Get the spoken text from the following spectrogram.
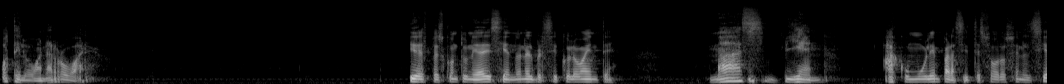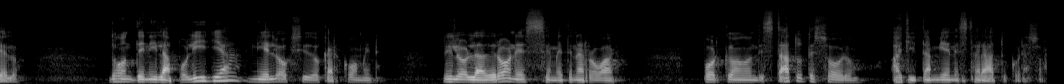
O te lo van a robar. Y después continúa diciendo en el versículo 20, más bien acumulen para sí tesoros en el cielo, donde ni la polilla ni el óxido carcomen, ni los ladrones se meten a robar, porque donde está tu tesoro, allí también estará tu corazón.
